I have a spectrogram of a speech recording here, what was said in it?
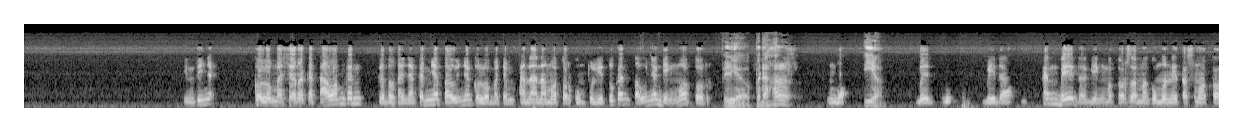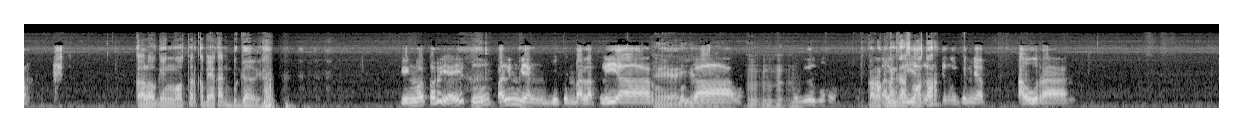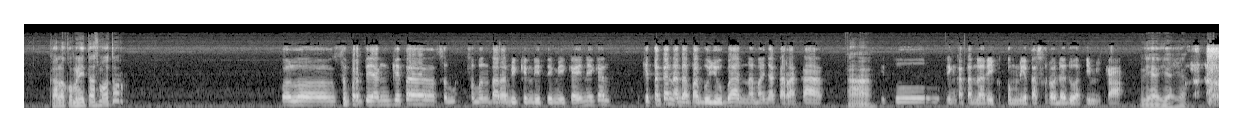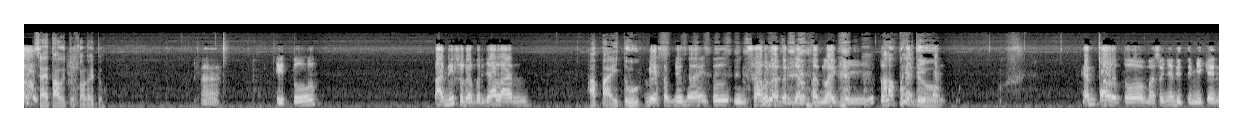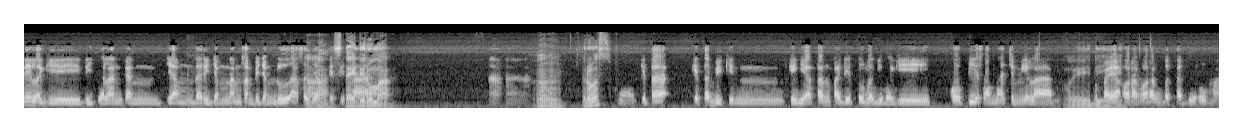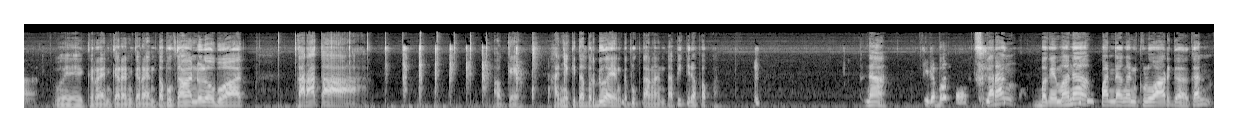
intinya kalau masyarakat awam kan kebanyakannya taunya kalau macam anak-anak motor kumpul itu kan taunya geng motor Iya, padahal enggak iya. be- be- beda kan beda geng motor sama komunitas motor Kalau geng motor kebanyakan begal ya. geng motor ya itu paling yang bikin balap liar Iya, iya, begal Mm, mm, mm, mm. begitu. Kalau komunitas motor, ujung-ujungnya tawuran kalau komunitas motor, kalau seperti yang kita se- sementara bikin di Timika ini kan kita kan ada paguyuban namanya Karakat ah. itu tingkatan dari komunitas roda 2 Timika iya iya iya. Saya tahu itu kalau itu. nah itu tadi sudah berjalan Apa itu? besok juga itu insya Allah berjalan lagi itu Apa itu? kan, kan tahu tuh maksudnya di Timika ini lagi dijalankan jam dari jam 6 sampai jam 2 Ah, saja aktivitas stay di rumah. Nah, Mm. Terus? Nah, kita kita bikin kegiatan tadi tuh bagi-bagi kopi sama cemilan Wih, supaya orang-orang betah di rumah. Wih, keren keren keren. Tepuk tangan dulu buat Karaka. Oke, hanya kita berdua yang tepuk tangan, tapi tidak apa-apa. Nah, Tidak apa-apa. sekarang bagaimana pandangan keluarga kan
